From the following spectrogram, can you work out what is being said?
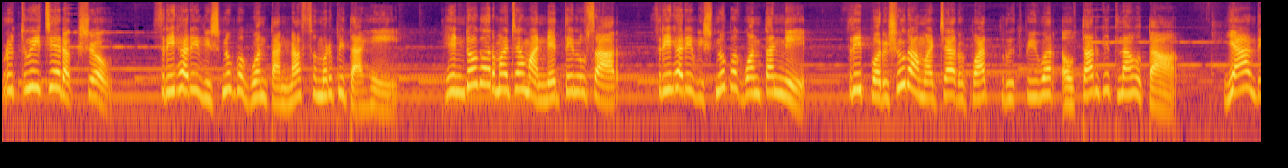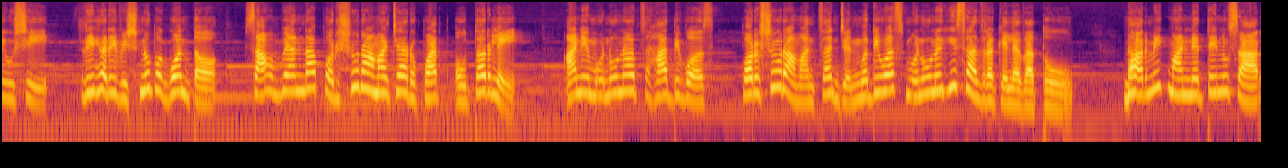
पृथ्वीचे रक्षक श्रीहरी विष्णू भगवंतांना समर्पित आहे. हिंदू धर्माच्या मान्यतेनुसार श्रीहरी विष्णू भगवंतांनी श्री परशुरामाच्या रूपात पृथ्वीवर अवतार घेतला होता. या दिवशी श्रीहरी विष्णू भगवंत सहाव्यांदा परशुरामाच्या रूपात अवतरले आणि म्हणूनच हा दिवस परशुरामांचा जन्मदिवस म्हणूनही साजरा केला जातो. धार्मिक मान्यतेनुसार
